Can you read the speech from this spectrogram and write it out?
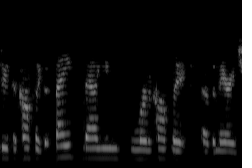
due to conflict of faith, values, or the conflict of the marriage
